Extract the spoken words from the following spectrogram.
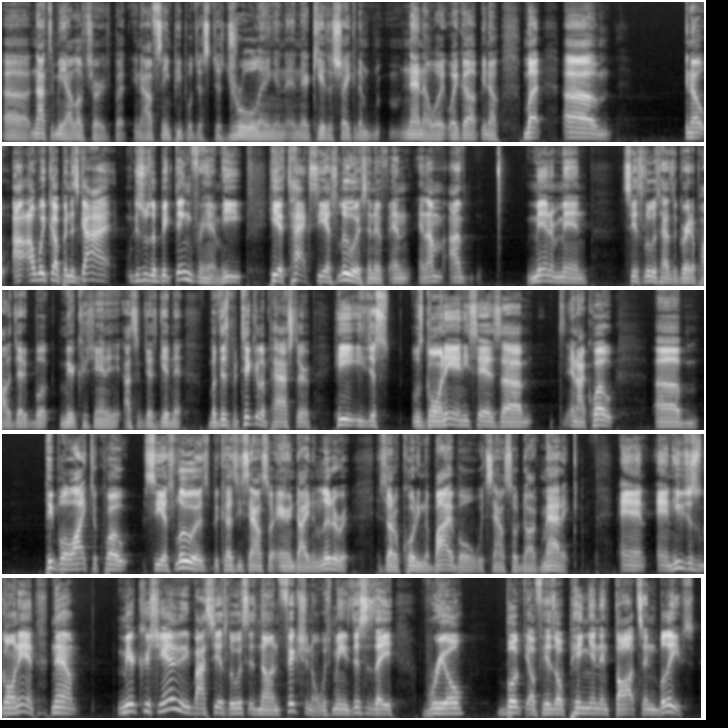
Uh, not to me, I love church, but you know, I've seen people just just drooling and, and their kids are shaking them, Nana, wake, wake up, you know. But um, you know, I, I, wake up and this guy, this was a big thing for him. He he attacked C.S. Lewis, and if and and I'm I, men are men. C.S. Lewis has a great apologetic book, Mere Christianity. I suggest getting it. But this particular pastor, he he just was going in. He says, um, and I quote, um, people like to quote C.S. Lewis because he sounds so erudite and literate instead of quoting the Bible, which sounds so dogmatic. And and he just was going in. Now Mere Christianity by C.S. Lewis is non fictional, which means this is a real book of his opinion and thoughts and beliefs.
